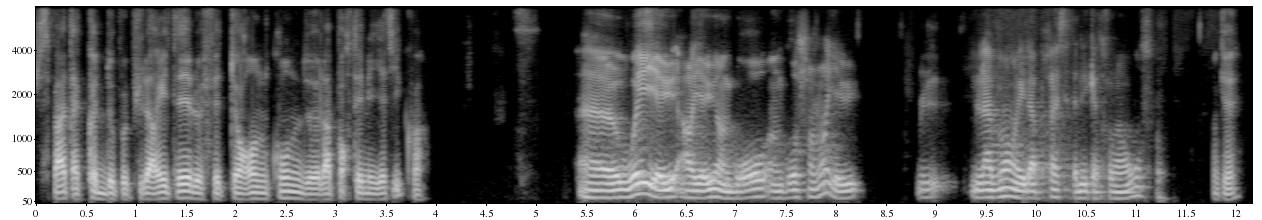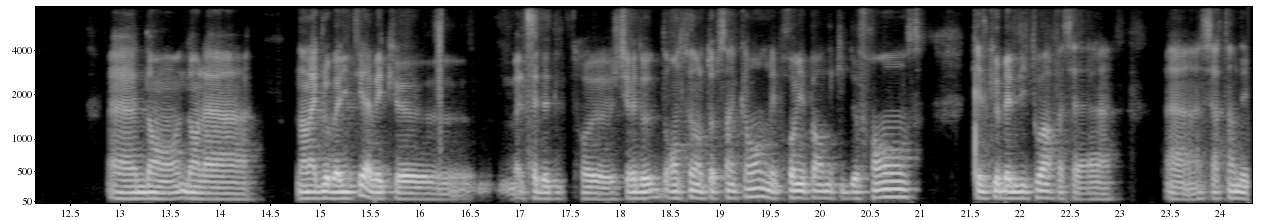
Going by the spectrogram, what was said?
je sais pas, ta cote de popularité, le fait de te rendre compte de la portée médiatique, quoi? Euh, Oui, il y a eu, alors, il y a eu un gros, un gros changement. Il y a eu l'avant et l'après cette année 91. Ok. Euh, dans, dans, la, dans la globalité avec euh, le fait d'être, je dirais, de, rentrer dans le top 50, mes premiers pas en équipe de France, quelques belles victoires face à, certains des,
